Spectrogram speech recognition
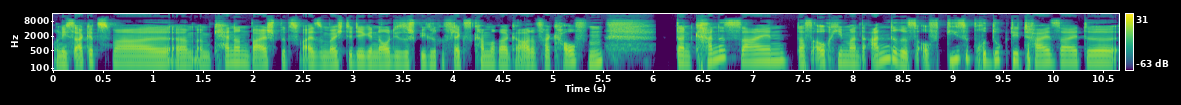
Und ich sage jetzt mal, ähm, Canon beispielsweise möchte dir genau diese Spiegelreflexkamera gerade verkaufen, dann kann es sein, dass auch jemand anderes auf diese Produktdetailseite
